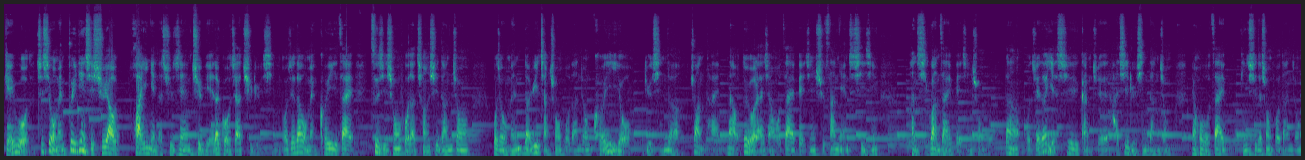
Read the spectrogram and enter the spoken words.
给我的，就是我们不一定是需要。花一年的时间去别的国家去旅行，我觉得我们可以在自己生活的城市当中，或者我们的日常生活当中，可以有旅行的状态。那对我来讲，我在北京十三年，其实已经很习惯在北京生活了。但我觉得也是感觉还是旅行当中。然后我在平时的生活当中，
